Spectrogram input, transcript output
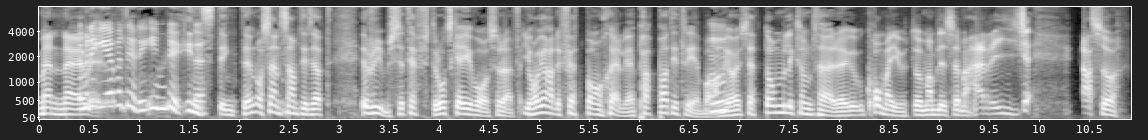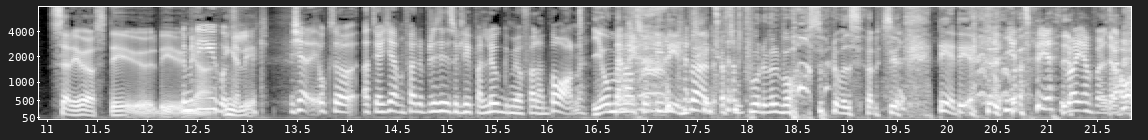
Men, eh, men det är väl det, det är inbyggt. instinkten och sen samtidigt att ruset efteråt ska ju vara sådär. Jag har ju aldrig fött barn själv, jag är pappa till tre barn. Mm. Jag har ju sett dem liksom så här eh, komma ut och man blir så här, herre, alltså seriöst, det är ju, det är ju, Nej, det är inga, ju ingen lek. Jag också att jag jämförde precis att klippa lugg med att föda barn. Jo, men alltså i din värld inte. alltså, får det väl vara så. Det är det. Jätte, jättebra jämförelse. Ja,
